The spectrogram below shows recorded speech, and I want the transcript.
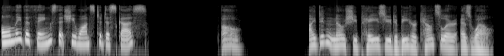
Only the things that she wants to discuss? Oh. I didn't know she pays you to be her counselor as well.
